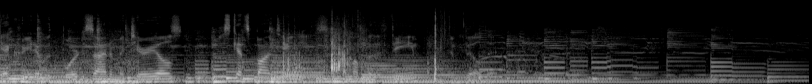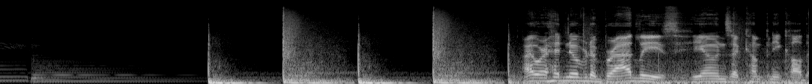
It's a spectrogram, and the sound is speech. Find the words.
get creative with board design and materials, just get spontaneous, come up with a theme, All right, we're heading over to Bradley's. He owns a company called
